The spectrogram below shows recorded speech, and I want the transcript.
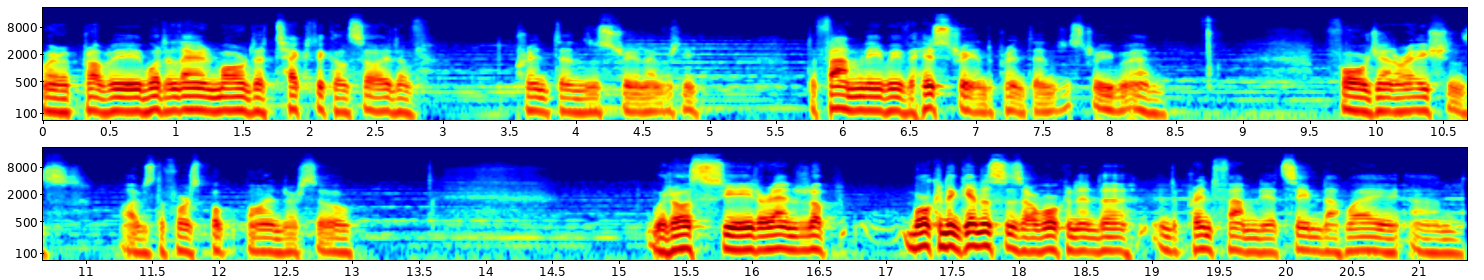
where I probably would have learned more the technical side of the print industry and everything. The family, we have a history in the print industry, um, four generations. I was the first bookbinder, so with us, you either ended up working in Guinness's or working in the in the print family. It seemed that way, and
